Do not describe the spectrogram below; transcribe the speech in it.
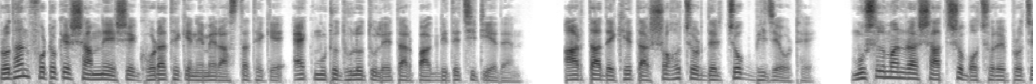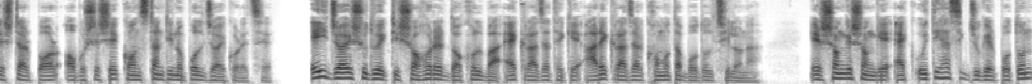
প্রধান ফটকের সামনে এসে ঘোড়া থেকে নেমে রাস্তা থেকে এক মুঠো ধুলো তুলে তার পাগড়িতে ছিটিয়ে দেন। আর তা দেখে তার সহচরদের চোখ ভিজে ওঠে। মুসলমানরা সাতশো বছরের প্রচেষ্টার পর অবশেষে কনস্টান্টিনোপল জয় করেছে। এই জয় শুধু একটি শহরের দখল বা এক রাজা থেকে আরেক রাজার ক্ষমতা বদল ছিল না। এর সঙ্গে সঙ্গে এক ঐতিহাসিক যুগের পতন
